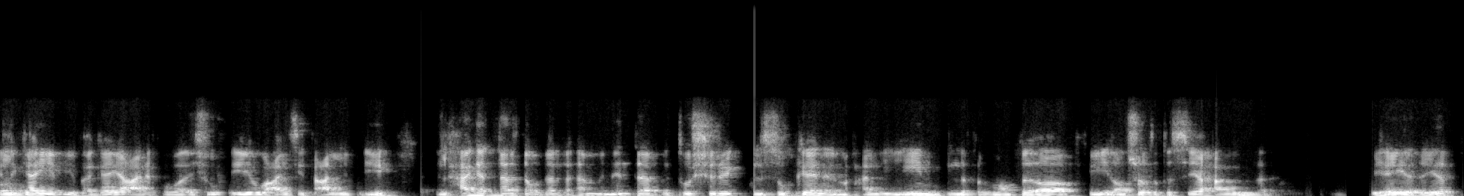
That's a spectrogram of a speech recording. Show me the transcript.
اللي جاي بيبقى جاي عارف هو يشوف إيه وعايز يتعلم إيه. الحاجة الثالثه وده الأهم إن أنت بتشرك السكان المحليين اللي في المنطقة في أنشطة السياحة البيئيه ديت.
